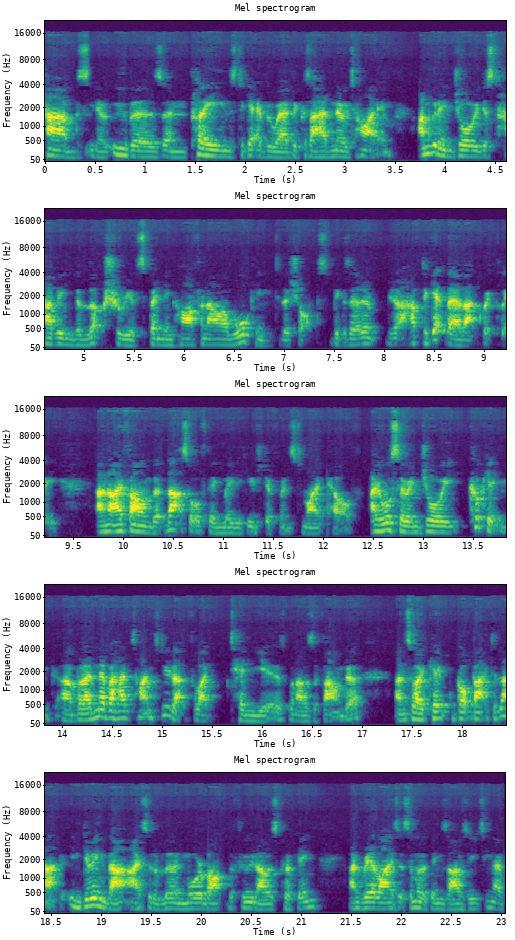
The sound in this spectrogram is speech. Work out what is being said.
cabs, you know, Ubers and planes to get everywhere because I had no time. I'm going to enjoy just having the luxury of spending half an hour walking to the shops because I don't, you know, have to get there that quickly. And I found that that sort of thing made a huge difference to my health. I also enjoy cooking, uh, but I'd never had time to do that for like 10 years when I was a founder. And so I came, got back to that. In doing that, I sort of learned more about the food I was cooking and realized that some of the things I was eating I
